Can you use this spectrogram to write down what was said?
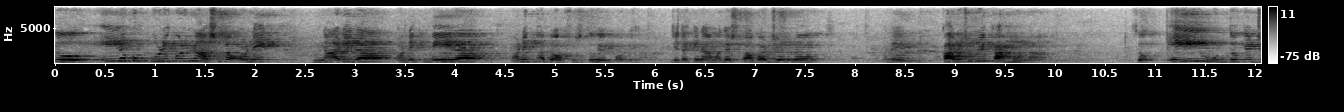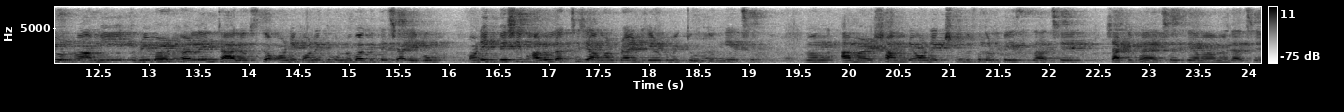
তো এইরকম করে করে না আসলে অনেক নারীরা, অনেক মেয়েরা অনেকভাবে অসুস্থ হয়ে পড়ে, যেটা কিনা আমাদের সবার জন্য মানে কারোর জন্যই কাম্য না। তো এই উদ্যোগের জন্য আমি রিমার হার্লেন টাইলক্সকে অনেক অনেক ধন্যবাদ দিতে চাই এবং অনেক বেশি ভালো লাগছে যে আমার ব্র্যান্ড এরকম একটি উদ্যোগ নিয়েছে। এবং আমার সামনে অনেক সুন্দর সুন্দর ফেসেস আছে, সাকিব ভাই আছে, সিয়াম আহমেদ আছে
